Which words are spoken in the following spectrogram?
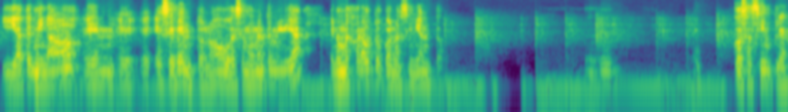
y ha terminado en eh, e, ese evento, ¿no? O ese momento en mi vida en un mejor autoconocimiento. Cosas simples.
